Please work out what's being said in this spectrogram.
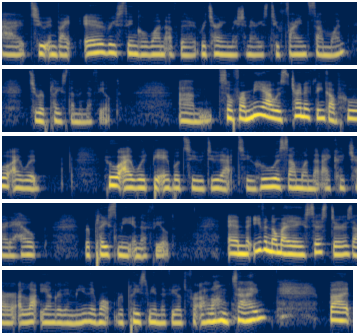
uh, to invite every single one of the returning missionaries to find someone to replace them in the field. Um, so for me, I was trying to think of who I would, who I would be able to do that to. Who is someone that I could try to help replace me in the field. And even though my sisters are a lot younger than me, they won't replace me in the field for a long time. But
